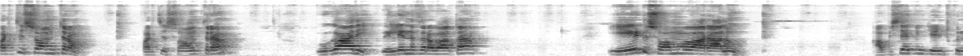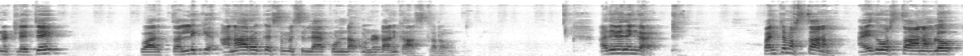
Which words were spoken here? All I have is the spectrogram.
ప్రతి సంవత్సరం ప్రతి సంవత్సరం ఉగాది వెళ్ళిన తర్వాత ఏడు సోమవారాలు అభిషేకం చేయించుకున్నట్లయితే వారి తల్లికి అనారోగ్య సమస్య లేకుండా ఉండడానికి ఆస్కారం ఉంది. అదేవిధంగా పంచమ స్థానం ఐదవ స్థానంలో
